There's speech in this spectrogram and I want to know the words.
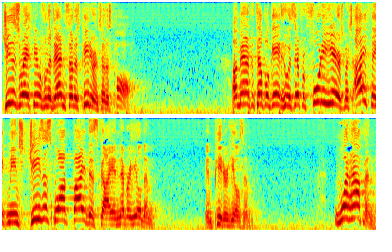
Jesus raised people from the dead, and so does Peter, and so does Paul a man at the temple gate who was there for 40 years, which I think means Jesus walked by this guy and never healed him. And Peter heals him. What happened?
